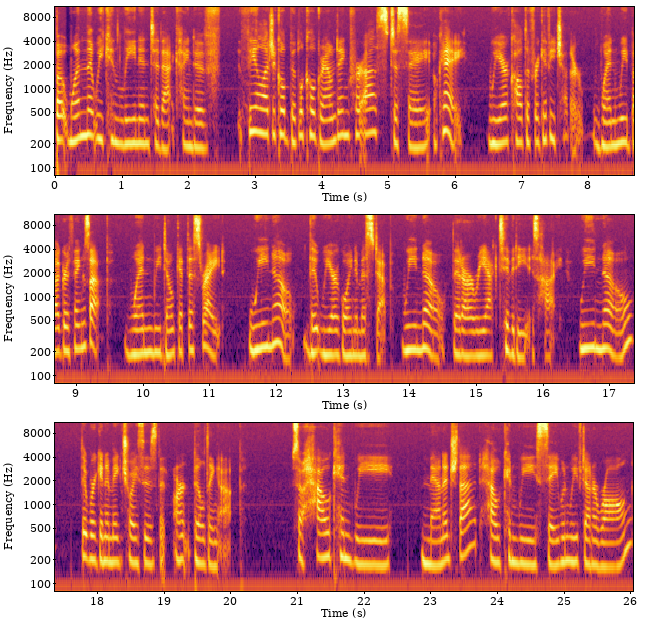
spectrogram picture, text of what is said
but one that we can lean into that kind of theological, biblical grounding for us to say, okay, we are called to forgive each other when we bugger things up, when we don't get this right. We know that we are going to misstep. We know that our reactivity is high. We know that we're going to make choices that aren't building up. So, how can we manage that? How can we say when we've done a wrong?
